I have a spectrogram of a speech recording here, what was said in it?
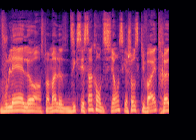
Voulait là en ce moment là, dit que c'est sans condition, c'est quelque chose qui va être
